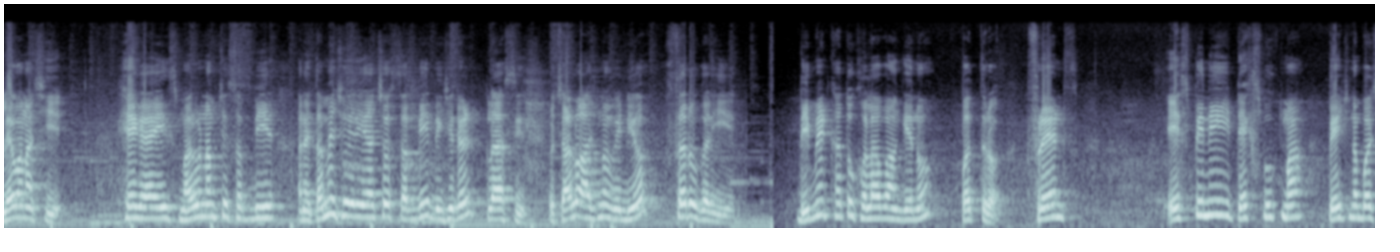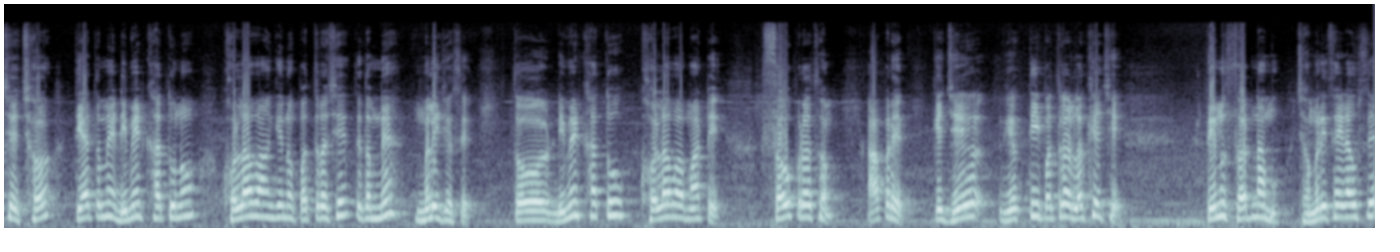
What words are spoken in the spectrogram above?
લેવાના છીએ. હે ગાઈસ મારું નામ છે સબ્બીર અને તમે જોઈ રહ્યા છો સબ્બીર ડિજિટલ ક્લાસીસ તો ચાલો આજનો વીડિયો શરૂ કરીએ. ડીમેટ ખાતું ખોલાવવા અંગેનો પત્ર. ફ્રેન્ડ્સ એસપીની ટેક્સ્ટબુકમાં પેજ નંબર છે છ. ત્યાં તમે ડીમેટ ખાતુંનો ખોલાવવા અંગેનો પત્ર છે તે તમને મળી જશે. તો ડીમેટ ખાતું ખોલાવવા માટે સૌ પ્રથમ આપણે કે જે વ્યક્તિ પત્ર લખે છે, તેનું સરનામું જમણી સાઈડ આવશે.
